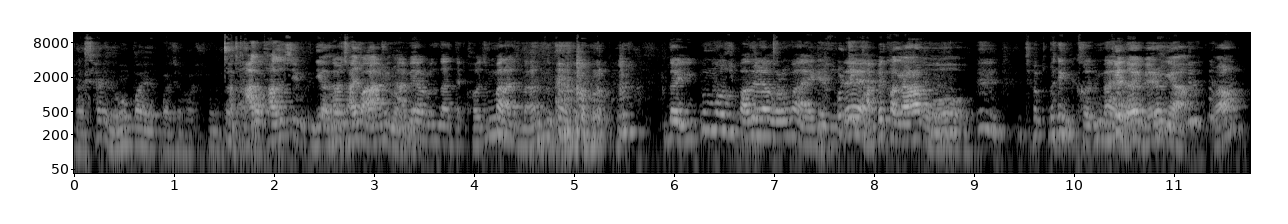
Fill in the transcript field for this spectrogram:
나 살이 너무 빨리 빠져가지고. 다, 다섯시 니가 너너 자주 아, 맞추면 아미 여러분들한테 거짓말 하지 말라고. 너 이쁜 모습 받으려고 그런 건 솔직히 알겠는데 담백하게 하라고 적당히 거짓말. 그게 너의 매력이야 어?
